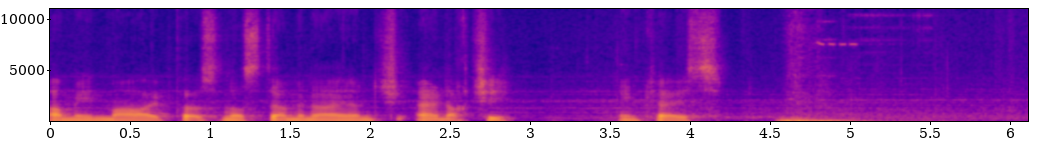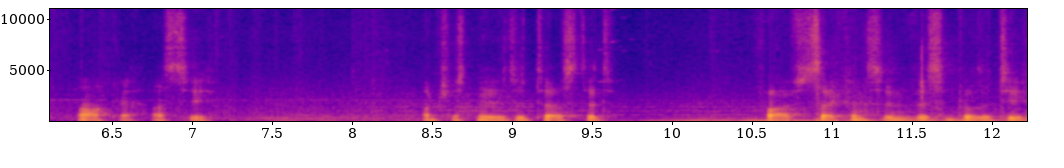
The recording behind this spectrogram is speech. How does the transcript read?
I mean my personal stamina and energy in case. Okay, I see. I just needed to test it. Five seconds invisibility.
